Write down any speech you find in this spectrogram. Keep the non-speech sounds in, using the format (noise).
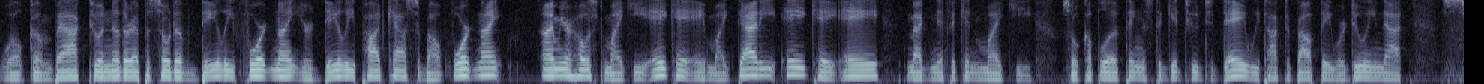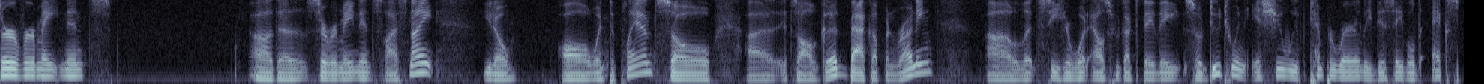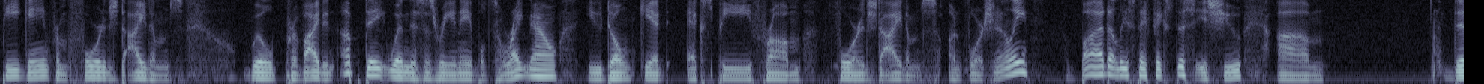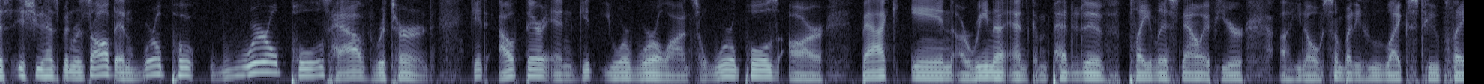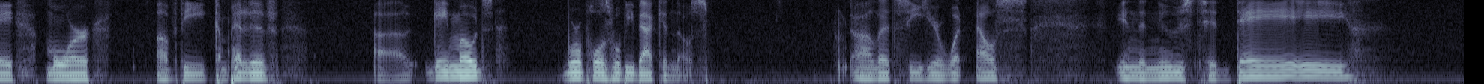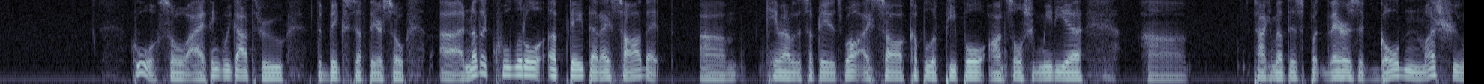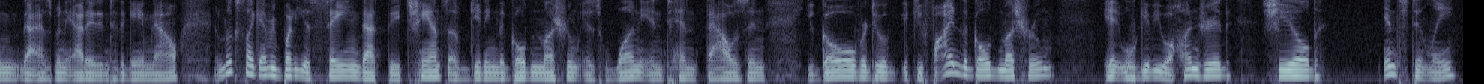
Welcome back to another episode of Daily Fortnite, your daily podcast about Fortnite. I'm your host, Mikey, aka Mike Daddy, aka Magnificent Mikey. So, a couple of things to get to today. We talked about they were doing that server maintenance, uh, the server maintenance last night. You know, all went to plan, so uh, it's all good, back up and running. Uh, let's see here what else we got today. They so due to an issue, we've temporarily disabled XP gain from foraged items. We'll provide an update when this is re-enabled. So right now, you don't get XP from foraged items, unfortunately. But at least they fixed this issue. Um, this issue has been resolved, and whirlpool whirlpools have returned. Get out there and get your whirl on. So whirlpools are back in arena and competitive playlist now. If you're uh, you know somebody who likes to play more of the competitive uh, game modes whirlpools will be back in those. Uh, let's see here what else in the news today. Cool. So i think we got through the big stuff there. So uh, another cool little update that i saw that um, came out of this update as well. I saw a couple of people on social media uh, talking about this, but there is a golden mushroom that has been added into the game now. It looks like everybody is saying that the chance of getting the golden mushroom is one in ten thousand. You go over to a, if you find the golden mushroom, it will give you a hundred shield instantly.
